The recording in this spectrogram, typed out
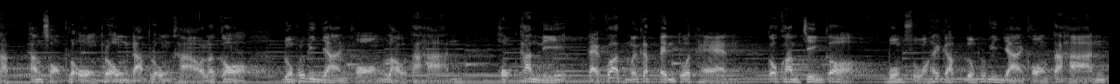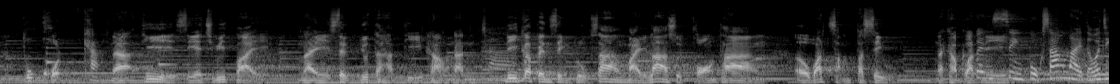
ษัตริย์ ทั้งสองพระองค์ พระองค์ดำพระองค์ขาว แล้วก็ดวงพระวิญญาณของเหล่าทหารหกท่านนี้ แต่ก็เหมือนกับเป็นตัวแทน ก็ความจริงก็บวงสรวงให้กับดวงพระวิญญาณของทหารทุกคนค่ะนะที่เสียชีวิตไป ในศึกยุทธหัตถีคราวนั้นใช่นี่ก็เป็นสิ่งปลูกสร้างใหม่ล่าสุดของทางเอ่อวัดสัมปะซิวนะครับวัดเป็นนี้สิ่งปลูกสร้างใหม่แต่ว่าจ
